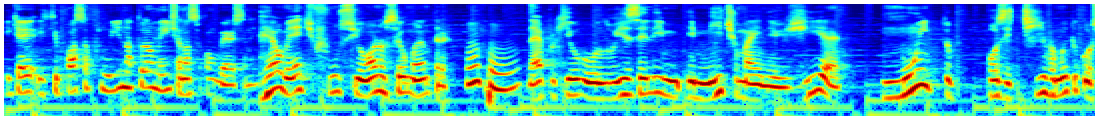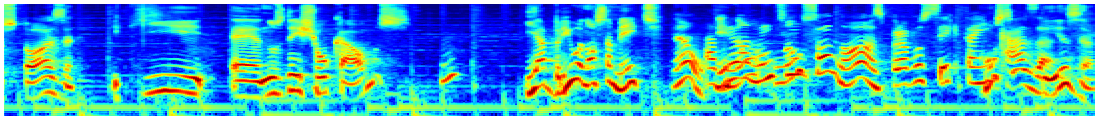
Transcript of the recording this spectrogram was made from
e que, e que possa fluir naturalmente a nossa conversa. Né? Realmente funciona o seu mantra, uhum. né? Porque o Luiz ele emite uma energia muito positiva, muito gostosa e que é, nos deixou calmos, e abriu a nossa mente. Não, abriu e não, a mente. não só nós, para você que está em Com casa. Com certeza.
